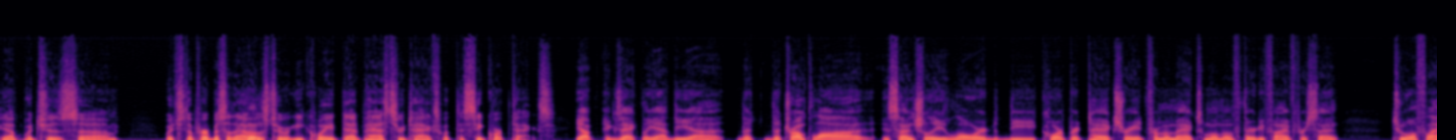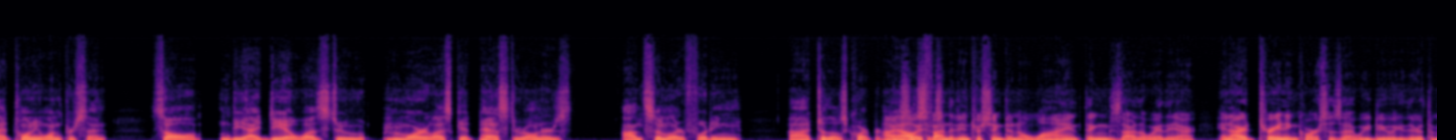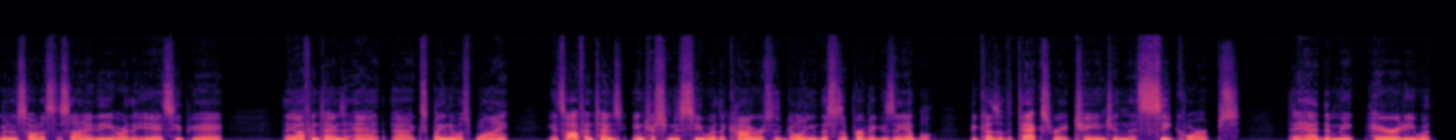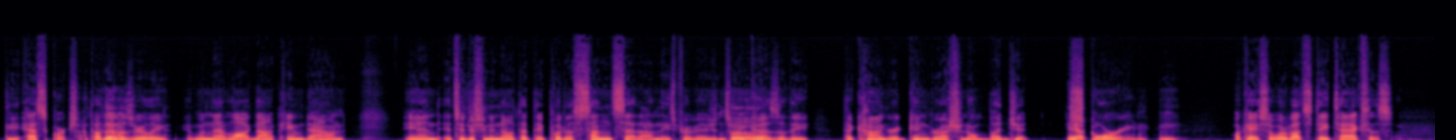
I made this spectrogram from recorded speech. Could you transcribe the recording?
Yep. Which is um, which the purpose of that Huh. was to equate that pass-through tax with the C corp tax. Yep, exactly. Yeah, the uh, the the Trump law essentially lowered the corporate tax rate from a maximum of thirty five percent to a flat twenty one percent. So the idea was to more or less get pass through owners on similar footing uh, to those corporate. I Businesses. always find it interesting to know why things are the way they are. In our training courses that we do, either at the Minnesota Society or the AICPA, they oftentimes uh, uh, explain to us why. It's oftentimes interesting to see where the Congress is going. This is a perfect example because of the tax rate change in the C corps. They had to make parity with the S corps. I thought that was really when that law down came down And it's interesting to note that they put a sunset on these provisions Uh-huh. because of the the Congress congressional budget Yep. scoring. Mm. Okay, so what about state taxes?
